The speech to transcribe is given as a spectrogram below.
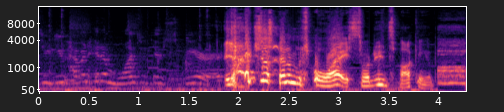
Dude, you haven't hit him once with your spear. I just hit him twice. What are you talking about?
